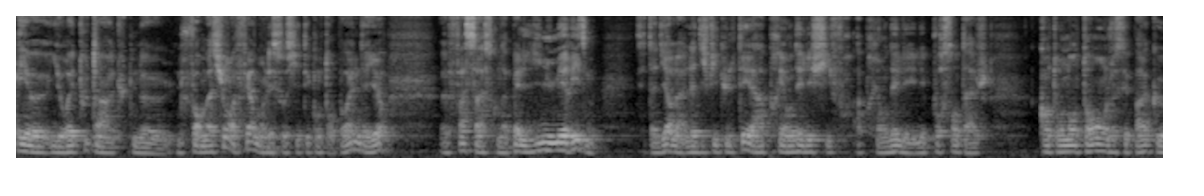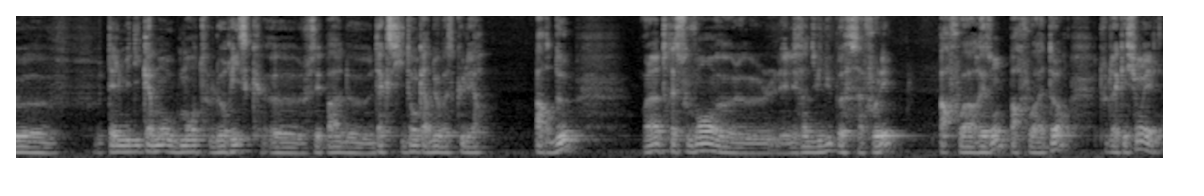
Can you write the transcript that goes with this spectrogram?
Et euh, il y aurait toute, une, formation à faire dans les sociétés contemporaines d'ailleurs euh, face à ce qu'on appelle l'innumérisme, c'est-à-dire la, difficulté à appréhender les chiffres, appréhender les, pourcentages. Quand on entend, je ne sais pas, que tel médicament augmente le risque, je sais pas, d'accident cardiovasculaire par deux, voilà, très souvent, euh, les, individus peuvent s'affoler, parfois à raison, parfois à tort. Toute la question est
